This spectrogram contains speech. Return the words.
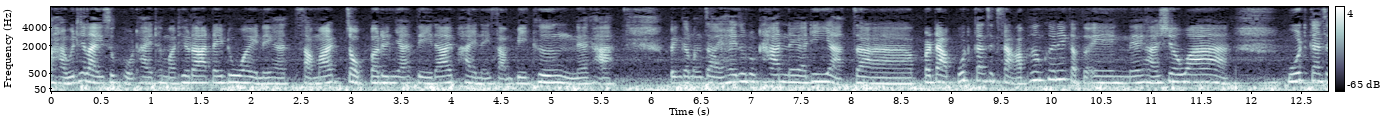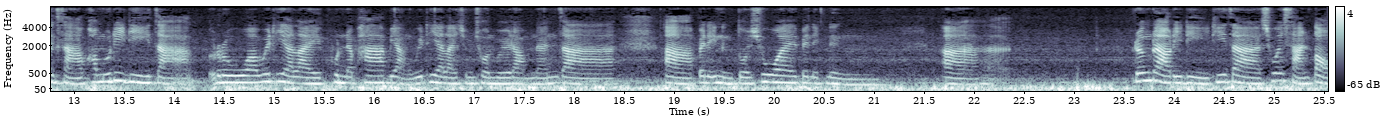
มหาวิทยาลัยสุโขทัยธรรมธิราชได้ด้วยนะคะสามารถจบปริญญาตรีได้ภายใน 3 ปีครึ่งนะคะเป็นกำลังใจให้ทุกๆท่านนะคะที่อยากจะประดับวุฒิการศึกษาเพิ่มขึ้นให้กับตัวเองนะคะเชื่อว่าวุฒิการศึกษาความรู้ดีๆ จากรั้ววิทยาลัยคุณภาพ อย่างวิทยาลัยชุมชนบุรีรัมย์นั้นจะเป็นอีกหนึ่งตัวช่วยเป็นอีกหนึ่ง เรื่องราวดีๆ ที่จะช่วยสารต่อ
